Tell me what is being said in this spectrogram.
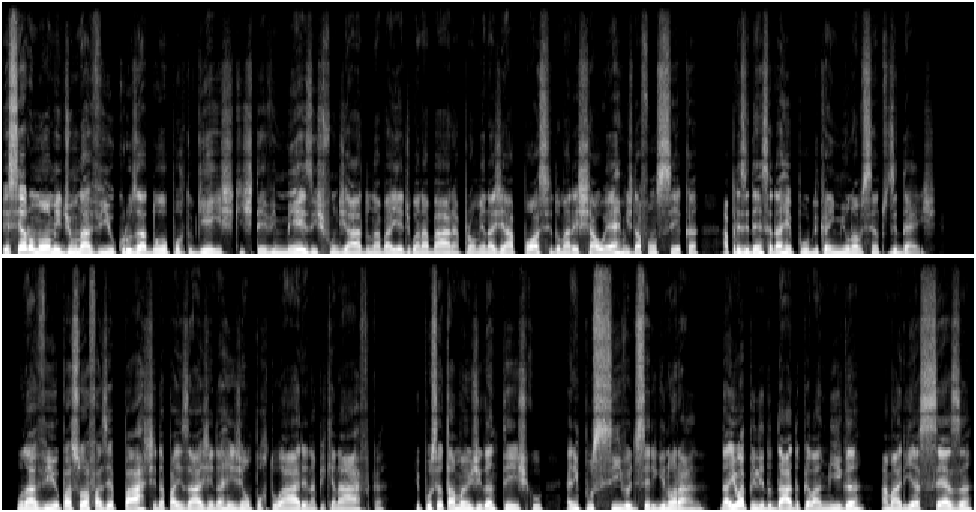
Esse era o nome de um navio cruzador português que esteve meses fundeado na Baía de Guanabara para homenagear a posse do Marechal Hermes da Fonseca à presidência da República em 1910. O navio passou a fazer parte da paisagem da região portuária na Pequena África, e por seu tamanho gigantesco era impossível de ser ignorado. Daí o apelido dado pela amiga, a Maria César,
